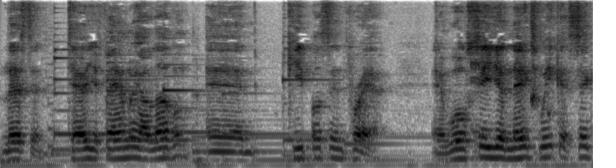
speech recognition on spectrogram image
listen, tell your family I love them and keep us in prayer. And we'll see you next week at 6.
